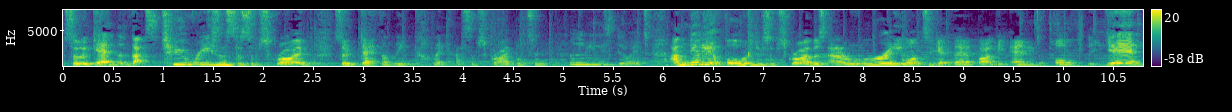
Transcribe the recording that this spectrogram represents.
So again, that's two reasons to subscribe, so definitely click that subscribe button, please do it. I'm nearly at 400 subscribers and I really want to get there by the end of the year.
